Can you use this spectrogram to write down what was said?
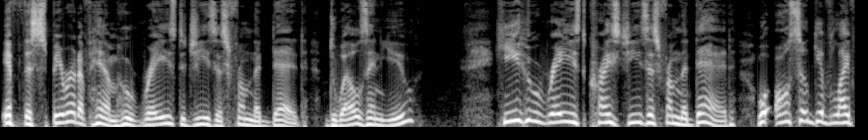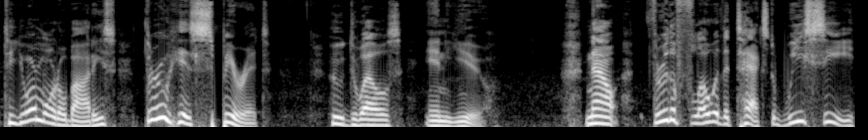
If the Spirit of Him who raised Jesus from the dead dwells in you, he who raised Christ Jesus from the dead will also give life to your mortal bodies through his Spirit who dwells in you. Now, through the flow of the text, we see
